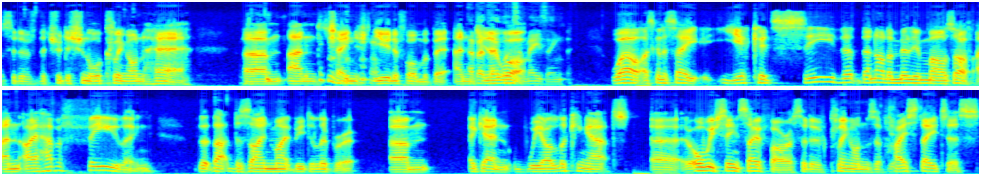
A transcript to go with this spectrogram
sort of the traditional Klingon hair. Um, and changed uniform a bit, and I bet you know that what? amazing. Well, I was going to say you could see that they're not a million miles off, and I have a feeling that that design might be deliberate. Um, again, we are looking at uh, all we've seen so far are sort of Klingons of high status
